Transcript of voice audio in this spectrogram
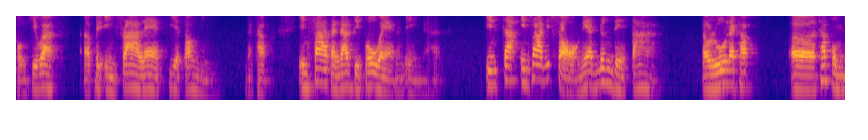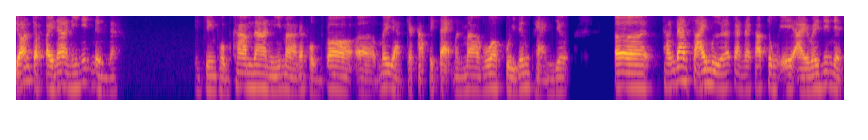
ผมคิดว่าเป็นอินฟราแรกที่จะต้องมีนะครับ อินฟราทางด้าน peopleware นั่นเองนะฮะ อินฟราอินฟราที่สองเนี่ยเรื่อง Data เรารู้นะครับเอ่อถ้าผมย้อนกลับไปหน้านี้นิดนึงนะ จริงๆ ผมข้ามหน้านี้มาแล้วผมก็เอ่อไม่อยากจะกลับไปแตะมันมากเพราะว่าคุยเรื่องแผนเยอะ ทางด้านซ้ายมือแล้วกันนะครับ ตรง AI Readiness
